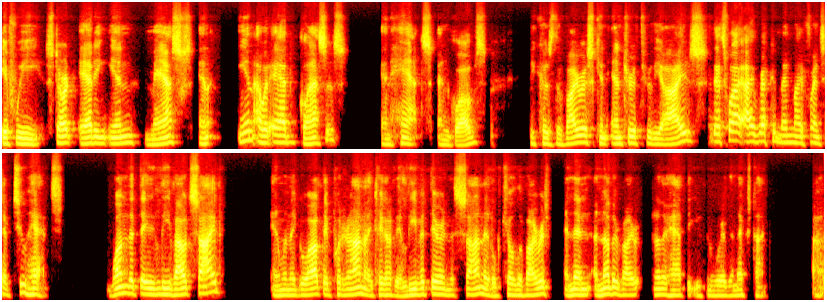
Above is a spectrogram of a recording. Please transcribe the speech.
if we start adding in masks and in i would add glasses and hats and gloves because the virus can enter through the eyes. That's why I recommend my friends have two hats. One that they leave outside. And when they go out, they put it on, and they take it off, they leave it there in the sun, it'll kill the virus. And then another, virus, another hat that you can wear the next time. Uh,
